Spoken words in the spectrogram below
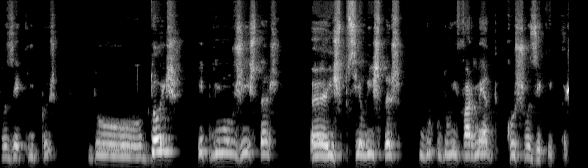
pelas equipes do dois epidemiologistas e uh, especialistas do, do Infarmed com as suas equipas.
